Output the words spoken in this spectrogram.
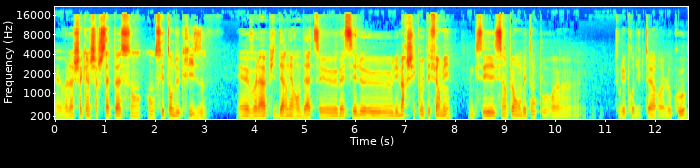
Euh, voilà, chacun cherche sa place en ces temps de crise. Euh, voilà, puis dernière en date, bah, c'est le, les marchés qui ont été fermés. Donc c'est un peu embêtant pour tous les producteurs locaux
